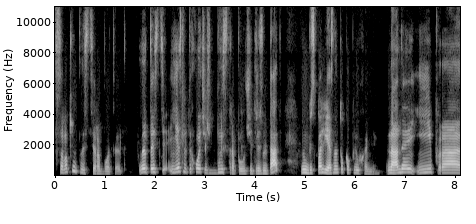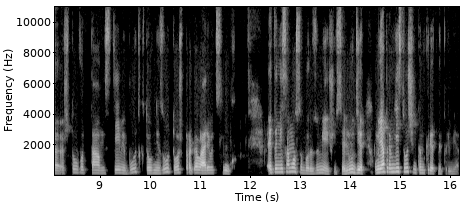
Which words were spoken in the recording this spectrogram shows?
в совокупности работает. Ну, то есть, если ты хочешь быстро получить результат, ну, бесполезно только плюхами. Надо и про что вот там с теми будет, кто внизу, тоже проговаривать слух. Это не само собой разумеющееся. Люди... У меня прям есть очень конкретный пример.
